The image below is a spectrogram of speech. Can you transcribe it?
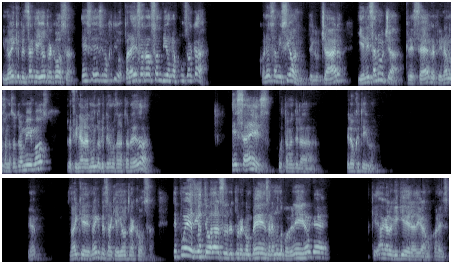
y no hay que pensar que hay otra cosa. Ese es el objetivo. Para esa razón Dios nos puso acá. Con esa misión de luchar y en esa lucha crecer, refinarnos a nosotros mismos, refinar el mundo que tenemos a nuestro alrededor. Ese es justamente el objetivo. No hay, que, no hay que pensar que hay otra cosa. Después Dios te va a dar su, tu recompensa en el mundo por venir. Que haga lo que quiera, digamos, con eso.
